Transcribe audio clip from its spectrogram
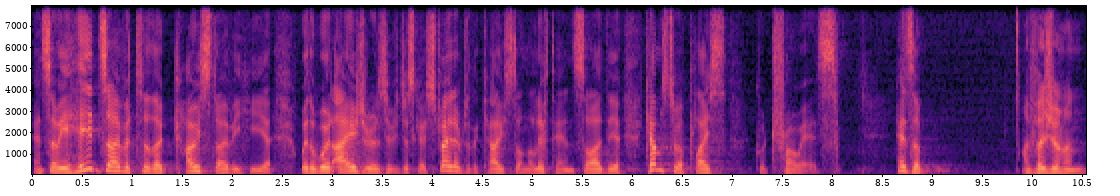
And so he heads over to the coast over here, where the word Asia is. If you just go straight over to the coast on the left hand side there, comes to a place called Troas. Has a, a vision, and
